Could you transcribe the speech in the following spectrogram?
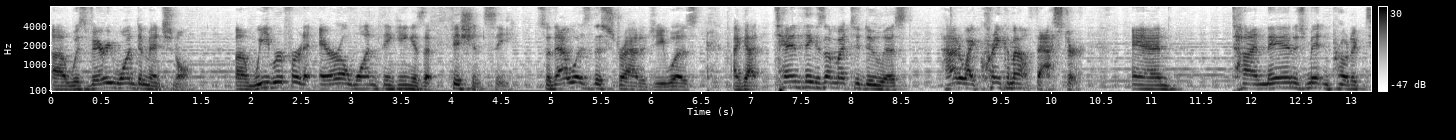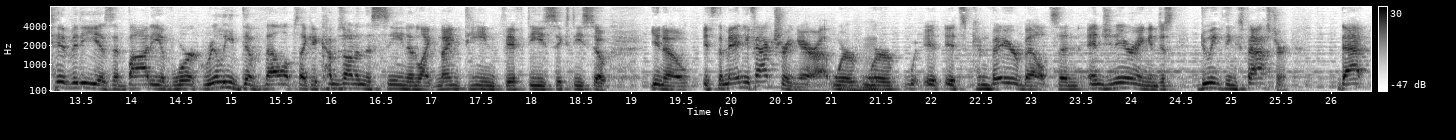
uh, was very one dimensional. Um, we refer to era one thinking as efficiency. So that was the strategy. Was I got ten things on my to do list? How do I crank them out faster? And time management and productivity as a body of work really develops like it comes on in the scene in like 1950s 60s so you know it's the manufacturing era where mm-hmm. where it, it's conveyor belts and engineering and just doing things faster. That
